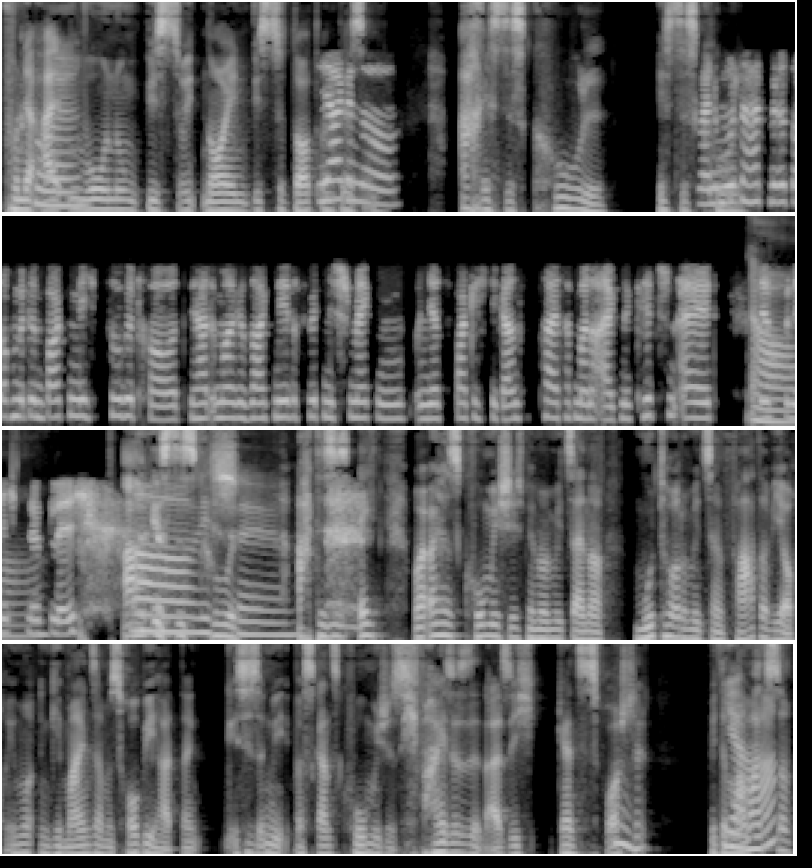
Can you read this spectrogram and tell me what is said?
Von der cool. alten Wohnung bis zur neuen, bis zu dort. Ja, genau. Ach, ist das cool. Ist das Meine cool. Mutter hat mir das auch mit dem Backen nicht zugetraut. Sie hat immer gesagt, nee, das wird nicht schmecken. Und jetzt backe ich die ganze Zeit, habe meine eigene KitchenAid. Jetzt oh. bin ich oh. glücklich. Ach, ist das oh, cool. Schön. Ach, das ist echt, weil es komisch ist, wenn man mit seiner Mutter oder mit seinem Vater, wie auch immer, ein gemeinsames Hobby hat, dann ist es irgendwie was ganz komisches. Ich weiß es nicht. Also ich kann es vorstellen. Hm. Mit der ja. Mama zusammen.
